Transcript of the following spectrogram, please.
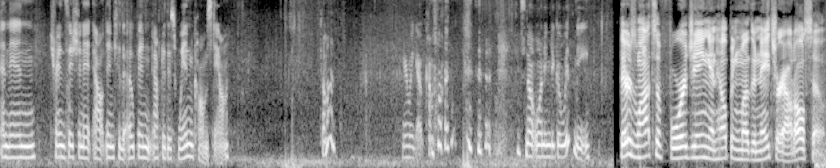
and then transition it out into the open after this wind calms down. Come on. Here we go. Come on. it's not wanting to go with me. There's lots of foraging and helping Mother Nature out also.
